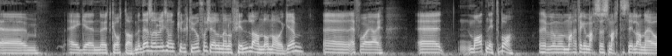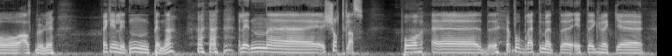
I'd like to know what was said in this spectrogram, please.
eh, jeg nøt godt av. Men det er så liksom kulturforskjellen mellom Finland og Norge, eh, FYI. Eh, maten etterpå. Jeg fikk masse smertestillende og alt mulig. Fikk en liten pinne. en liten eh, shotglass på, eh, på brettet mitt eh, etter jeg fikk eh,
